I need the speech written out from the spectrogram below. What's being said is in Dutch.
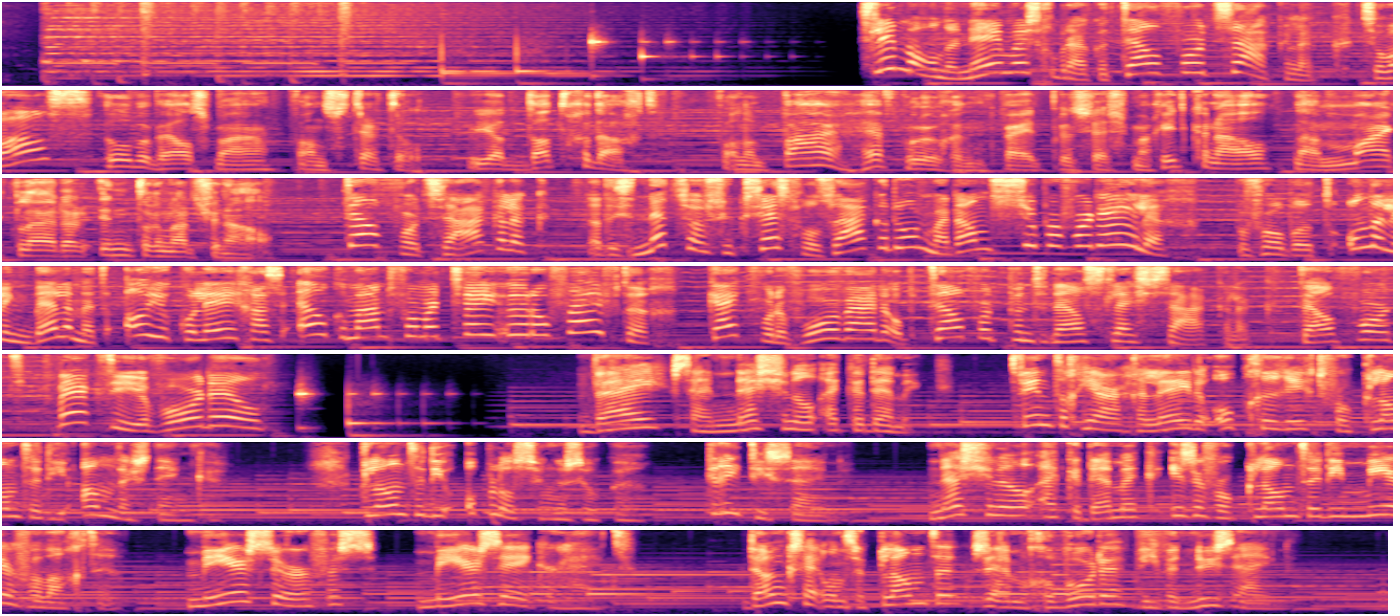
Slimme ondernemers gebruiken Telfort zakelijk. Zoals... Hulbe Belsma van Stertel. Wie had dat gedacht? Van een paar hefbruggen bij het Prinses Margrietkanaal... naar Marktleider Internationaal. Telfort Zakelijk. Dat is net zo succesvol zaken doen, maar dan super voordelig. Bijvoorbeeld onderling bellen met al je collega's elke maand voor maar 2,50 euro. Kijk voor de voorwaarden op telfort.nl slash zakelijk. Telfort, werkt in je voordeel. Wij zijn National Academic. 20 jaar geleden opgericht voor klanten die anders denken. Klanten die oplossingen zoeken, kritisch zijn. National Academic is er voor klanten die meer verwachten. Meer service, meer zekerheid. Dankzij onze klanten zijn we geworden wie we nu zijn.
